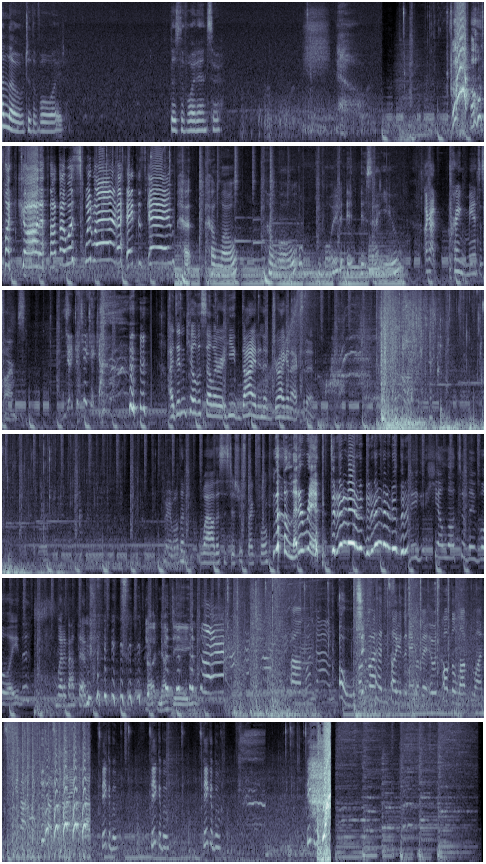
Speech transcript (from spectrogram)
hello to the void. Does the void answer? No. Oh my god, I thought that was Squidward! I hate this game! He- hello? Hello? Void, I- is that you? I got praying mantis arms. Yeah, yeah, yeah, yeah, yeah. I didn't kill the seller, he died in a dragon accident. Very well then. Wow, this is disrespectful. Let it rip! Big hello to the void. What about them? Not, nothing. Um, oh I'll shit! go ahead and tell you the name of it. It was called The Loved Ones. It came out in like 2009. Peekaboo. Peekaboo. Peekaboo. Peekaboo.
